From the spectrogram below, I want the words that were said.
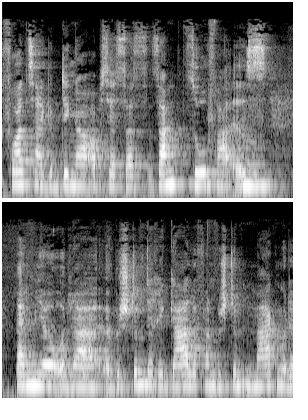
Vorzeigedinger, ob es jetzt das Samtsofa ist, mhm bei mir oder äh, bestimmte Regale von bestimmten Marken oder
